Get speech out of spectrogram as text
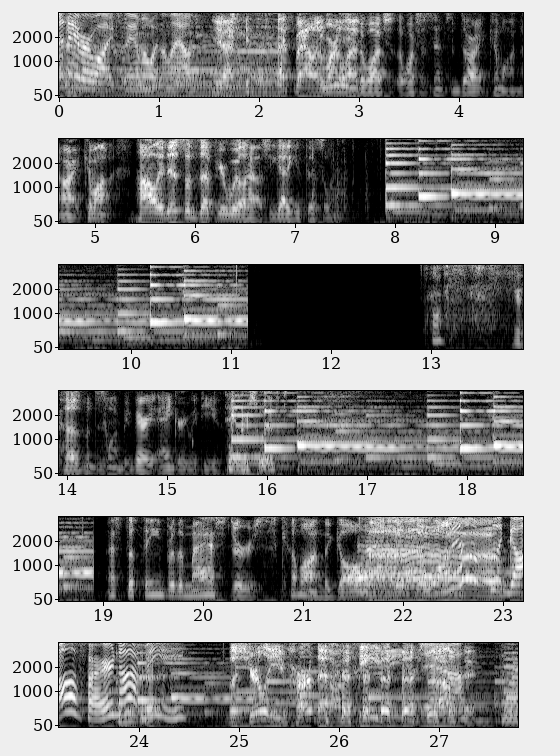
I never watched them. I wasn't allowed. Yeah, that's valid. We weren't allowed to watch watch The Simpsons. All right, come on. All right, come on. Holly, this one's up your wheelhouse. You got to get this one. Your husband is going to be very angry with you. Taylor Swift. That's the theme for the Masters. Come on, the golf. Uh, the, the one. Will's the golfer, not me. But surely you've heard that on TV or something.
